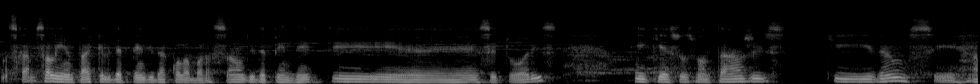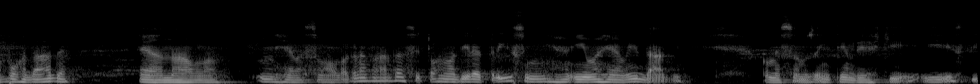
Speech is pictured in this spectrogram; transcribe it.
Nós cabe salientar que ele depende da colaboração de dependentes eh, setores e que as suas vantagens que irão ser abordadas é, na aula em relação à aula gravada se torna uma diretriz e uma realidade. Começamos a entender que este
